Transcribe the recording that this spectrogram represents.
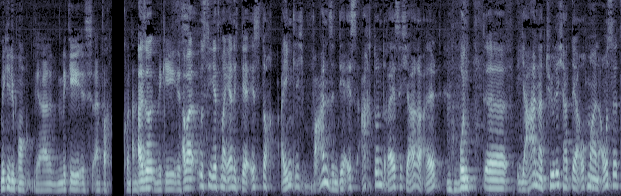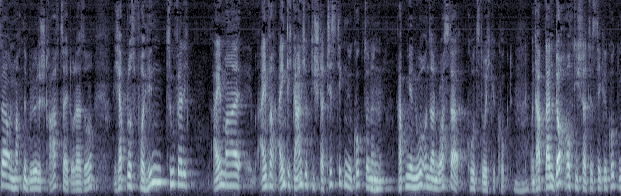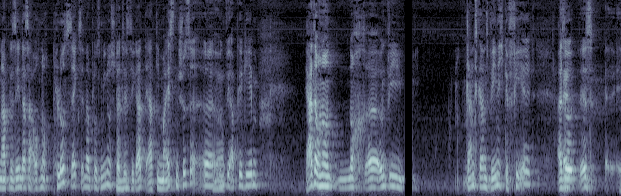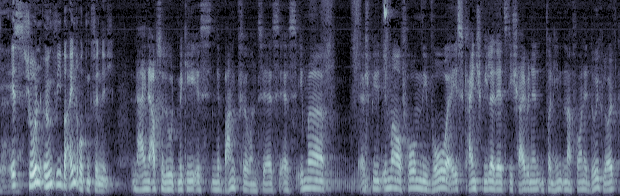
Mickey Dupont. Ja, Mickey ist einfach konstant. Also, Mickey ist aber Usti, jetzt mal ehrlich, der ist doch eigentlich Wahnsinn. Der ist 38 Jahre alt und äh, ja, natürlich hat der auch mal einen Aussetzer und macht eine blöde Strafzeit oder so. Ich habe bloß vorhin zufällig einmal einfach eigentlich gar nicht auf die Statistiken geguckt, sondern habe mir nur unseren Roster kurz durchgeguckt und habe dann doch auf die Statistik geguckt und habe gesehen, dass er auch noch plus 6 in der Plus-Minus-Statistik hat. Er hat die meisten Schüsse äh, irgendwie abgegeben. Er hat auch noch, noch äh, irgendwie ganz, ganz wenig gefehlt. Also es äh, ist schon irgendwie beeindruckend, finde ich. Nein, absolut. Mickey ist eine Bank für uns. Er ist, er ist immer, er spielt immer auf hohem Niveau. Er ist kein Spieler, der jetzt die Scheibe von hinten nach vorne durchläuft.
